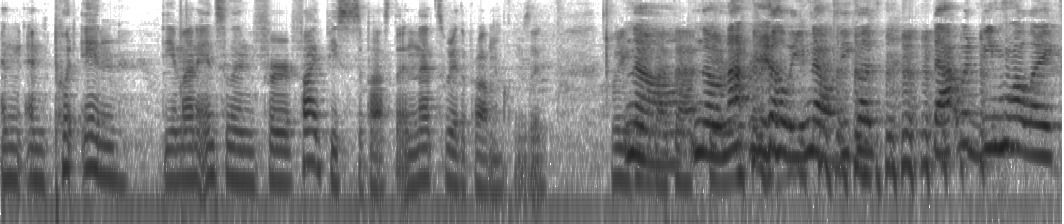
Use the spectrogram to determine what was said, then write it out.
and and put in the amount of insulin for five pieces of pasta, and that's where the problem comes in. What do you think about No, that? no, theory? not really. No, because that would be more like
